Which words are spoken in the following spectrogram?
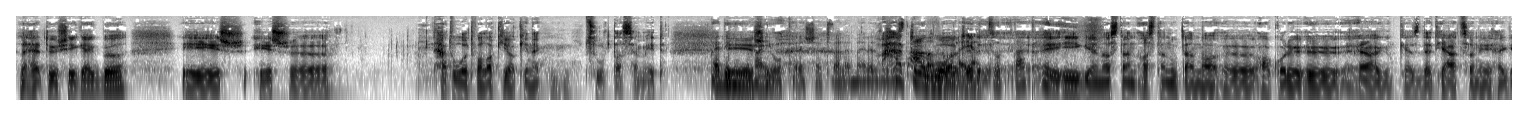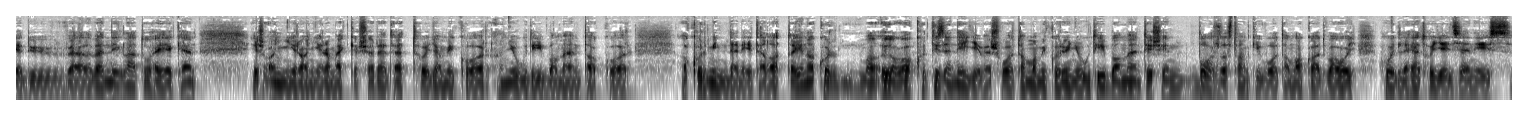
lehetőségekből, és, és Hát volt valaki, akinek szúrta a szemét. Pedig és, nyilván jó keresett vele, mert ez hát volt, lejátszották. Igen, aztán, aztán utána akkor ő, ő elkezdett játszani hegedűvel vendéglátóhelyeken, és annyira-annyira megkeseredett, hogy amikor a nyugdíjba ment, akkor, akkor mindenét eladta. Én akkor, akkor 14 éves voltam, amikor ő nyugdíjba ment, és én borzasztóan ki voltam akadva, hogy hogy lehet, hogy egy zenész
